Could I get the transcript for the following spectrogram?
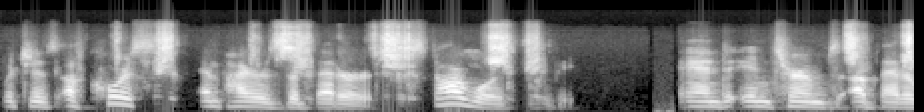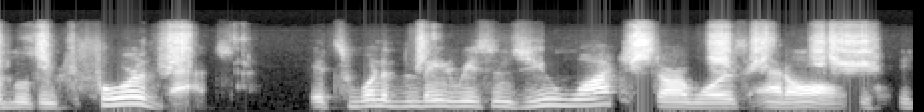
which is of course Empire is the better Star Wars movie, and in terms a better movie for that, it's one of the main reasons you watch Star Wars at all is to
